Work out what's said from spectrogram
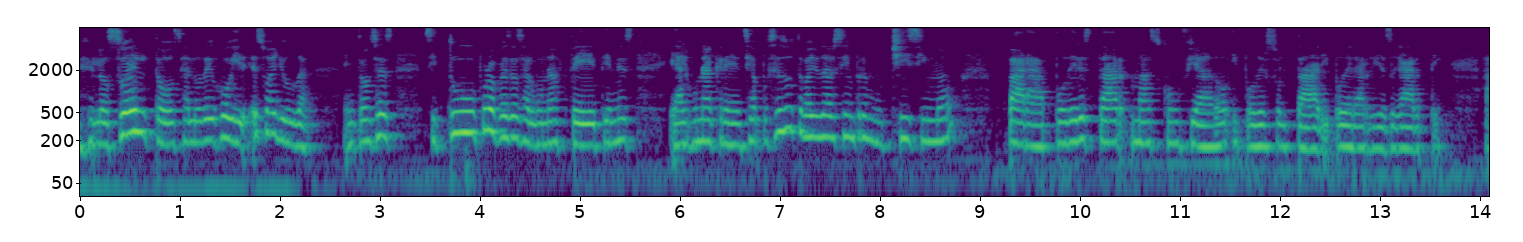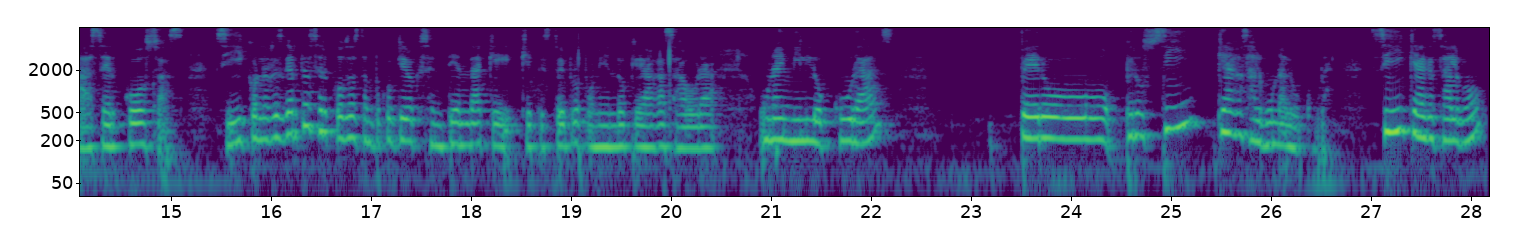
lo suelto, o sea, lo dejo ir, eso ayuda. Entonces, si tú profesas alguna fe, tienes eh, alguna creencia, pues eso te va a ayudar siempre muchísimo para poder estar más confiado y poder soltar y poder arriesgarte a hacer cosas. Sí, con arriesgarte a hacer cosas tampoco quiero que se entienda que, que te estoy proponiendo que hagas ahora una y mil locuras, pero, pero sí que hagas alguna locura, sí que hagas algo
